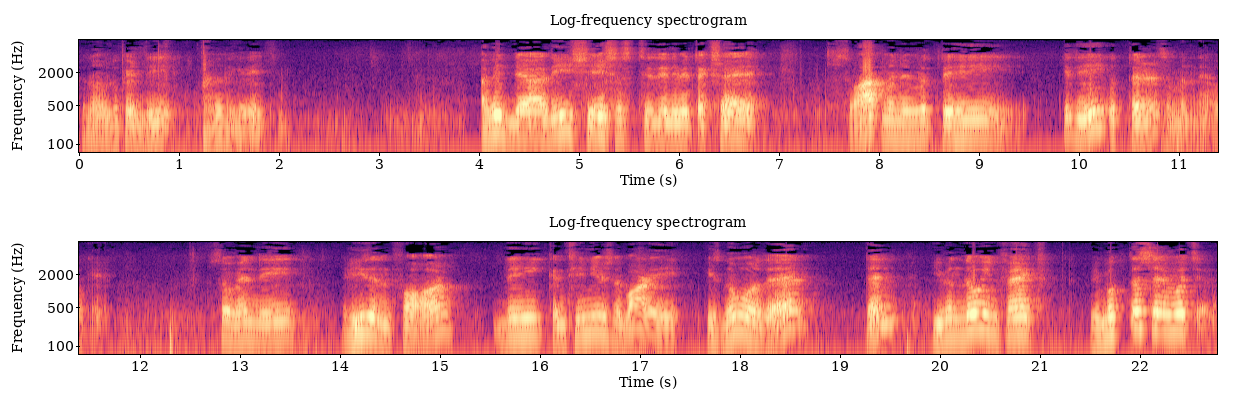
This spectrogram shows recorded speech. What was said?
so now look at the Anandagiri. अविद्यादि शेष स्थिति निमित्त क्षय स्वात्म निवृत्ति इति उत्तरण संबंध है okay so when the reason for the continuous the body is no more there, then even though in fact vimuktasya vimochya,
